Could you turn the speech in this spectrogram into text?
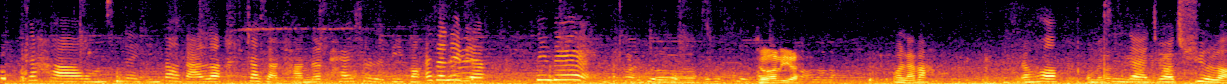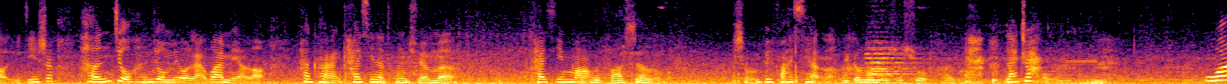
大家好，我们现在已经到达了赵小棠的拍摄的地方。哎，在那边，丁丁。去哪里？我来吧。然后我们现在就要去了，已经是很久很久没有来外面了。看看开心的同学们，开心吗？被发现了吗？什么被发现了？你刚刚不是说害怕？来这儿。哇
